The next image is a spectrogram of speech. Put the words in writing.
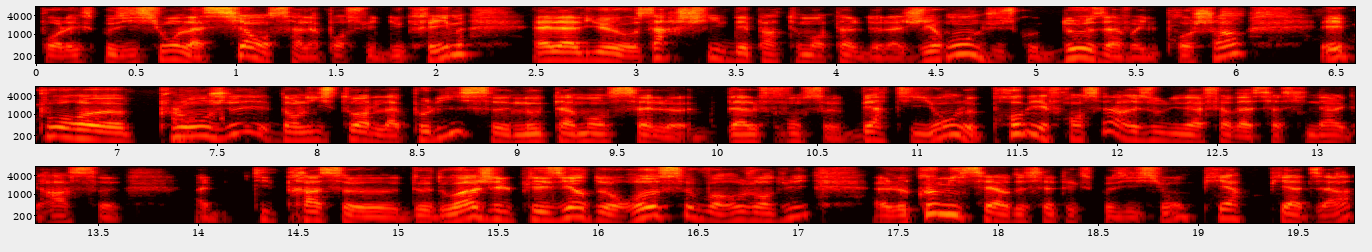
pour l'exposition La science à la poursuite du crime. Elle a lieu aux archives départementales de la Gironde jusqu'au 2 avril prochain. Et pour euh, plonger dans l'histoire de la police, notamment celle d'Alphonse Bertillon, le premier Français à résoudre une affaire d'assassinat grâce à petite trace euh, de doigts, j'ai le plaisir de recevoir aujourd'hui euh, le commissaire de cette exposition, Pierre Piazza,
